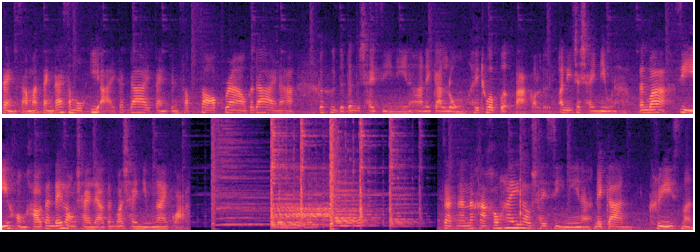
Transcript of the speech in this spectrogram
แต่งสามารถแต่งได้ Smoky Eye ก็ได้ แต่งเป็น Soft Soft Brown ก็ได้นะคะ ก็คือเดี๋ยวตันจะใช้สีนี้นะคะ ในการลงให้ทั่วเปลือกตาก่อนเลย อันนี้จะใช้นิ้วนะคะตันว่าสีของเขาตันได้ลองใช้แล้วตันว่าใช้นิ้วง่ายกว่า จากนั้นนะคะเขาให้เราใช้สีนี้นะในการครีสมัน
